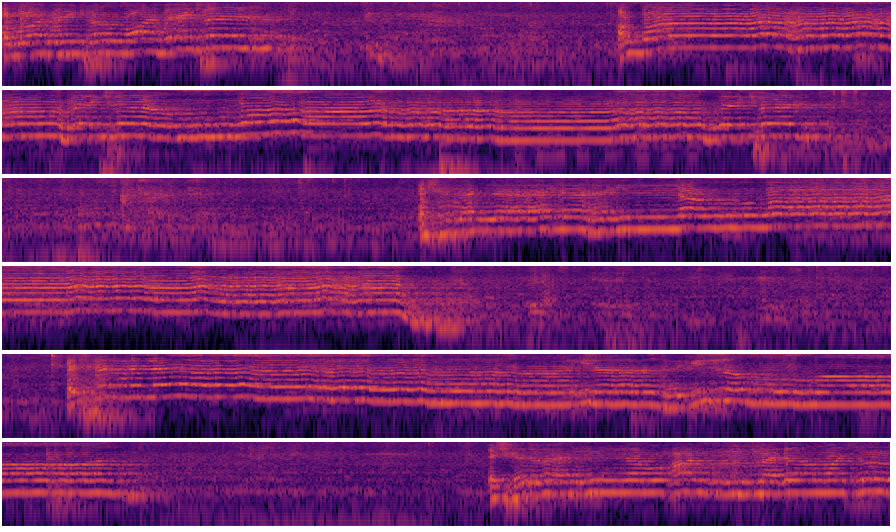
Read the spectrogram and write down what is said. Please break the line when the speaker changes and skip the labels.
الله أكبر. الله أكبر. الله أشهد أن لا إله إلا أشهد أن محمدا رسول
